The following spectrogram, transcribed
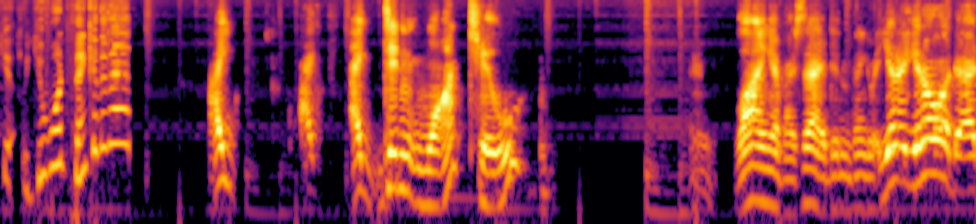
You, you weren't thinking of that? I I I didn't want to. I'm lying if I say I didn't think of it. You know, you know what? Uh,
